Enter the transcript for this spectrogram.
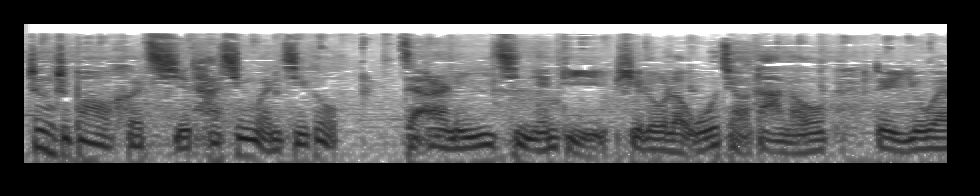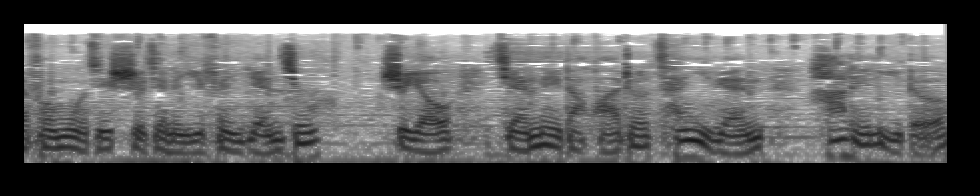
政治报》和其他新闻机构。在二零一七年底披露了五角大楼对 UFO 目击事件的一份研究，是由前内达华州参议员哈雷里德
